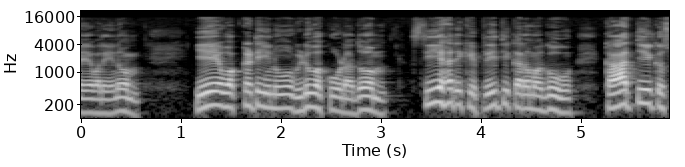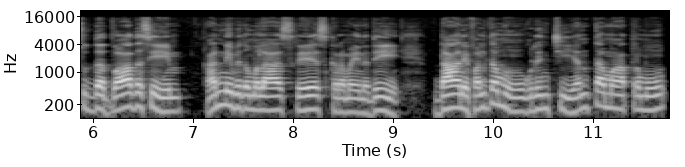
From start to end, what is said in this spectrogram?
చేయవలేను. ఏ ఒక్కటిను విడువకూడదు. శ్రీహరికి ప్రీతికరమగు కార్తీక శుద్ధ ద్వాదశి అన్ని విధముల శ్రేయస్కరమైనది. దాని ఫలితము గురించి ఎంత మాత్రము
